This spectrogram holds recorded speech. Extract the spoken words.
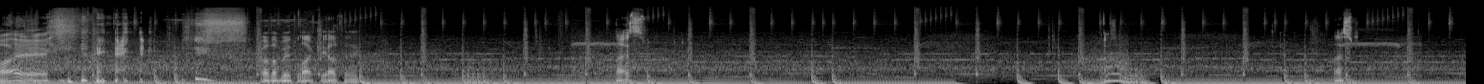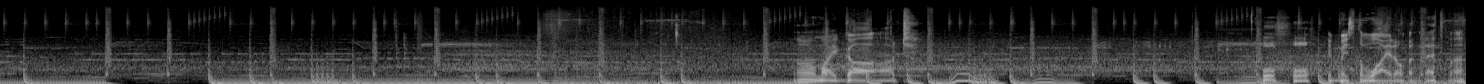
Oi! Got a bit lucky, I think. Nice. Nice. Oh my god. Huhhuh, he missed the wide open net, man.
